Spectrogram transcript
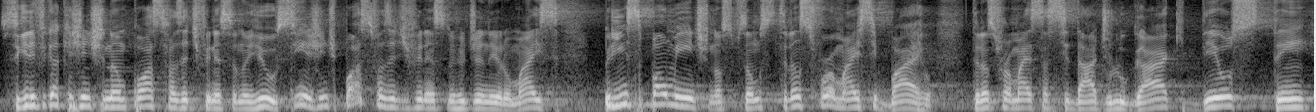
Significa que a gente não possa fazer diferença no Rio? Sim, a gente pode fazer diferença no Rio de Janeiro, mas principalmente nós precisamos transformar esse bairro, transformar essa cidade, o lugar que Deus tem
